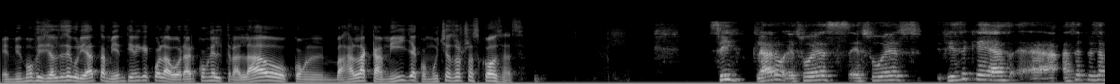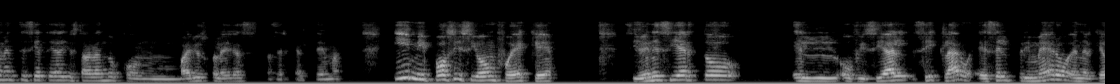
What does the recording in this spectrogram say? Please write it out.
el mismo oficial de seguridad también tiene que colaborar con el traslado, con bajar la camilla, con muchas otras cosas. Sí, claro, eso es, eso es, fíjese que hace, precisamente siete días yo estaba hablando con varios colegas acerca del tema y mi posición fue que, si bien es cierto, el oficial, sí, claro, es el primero en el que,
